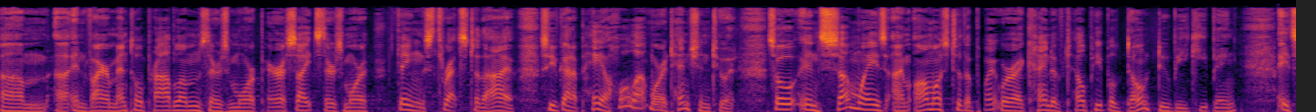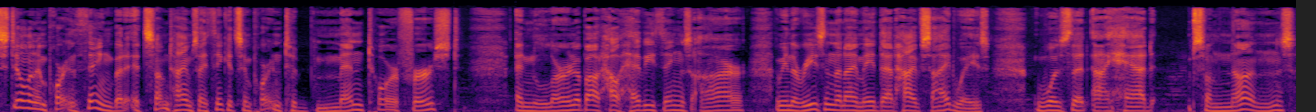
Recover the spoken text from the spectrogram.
um, uh, environmental problems. There's more parasites. There's more things, threats to the hive. So you've got to pay a whole lot more attention to it. So in some ways, I'm almost to the point where I kind of tell people don't do beekeeping. It's still an important thing, but it's sometimes I think it's important to mentor first and learn about how heavy things are. I mean, the reason that I made that hive sideways was that I had some nuns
